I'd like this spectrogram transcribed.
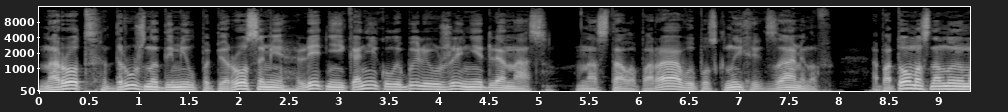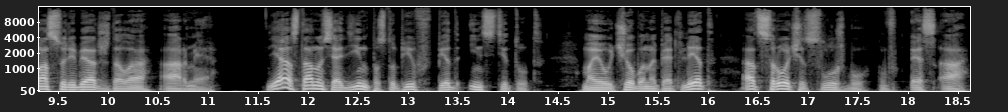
Народ дружно дымил папиросами, летние каникулы были уже не для нас. Настала пора выпускных экзаменов. А потом основную массу ребят ждала армия. Я останусь один, поступив в пединститут. Моя учеба на пять лет отсрочит службу в СА.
